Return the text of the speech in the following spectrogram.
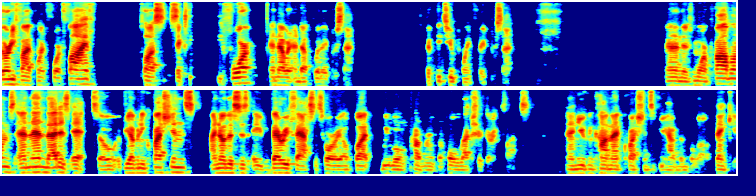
35.45 plus 64, and that would end up with a percent, 52.3% and then there's more problems, and then that is it. So if you have any questions, I know this is a very fast tutorial, but we will cover the whole lecture during class. And you can comment questions if you have them below. Thank you.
